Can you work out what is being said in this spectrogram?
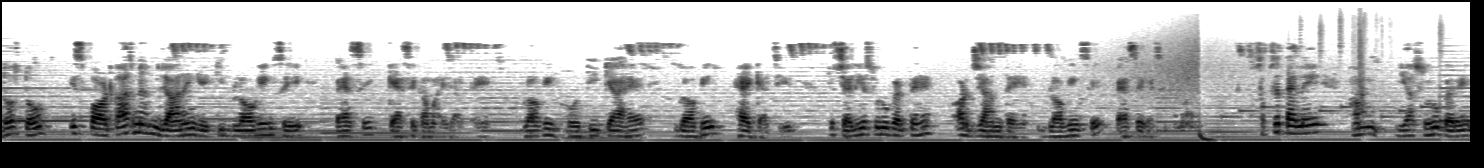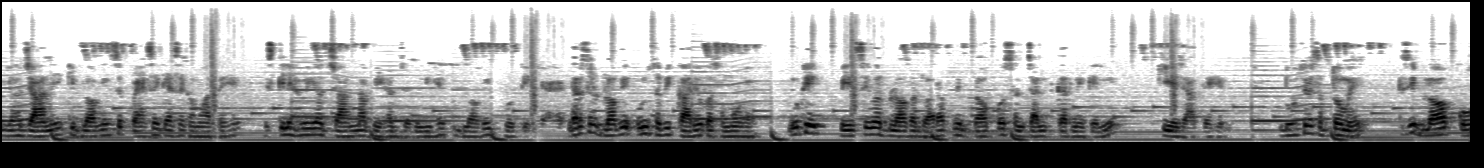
दोस्तों, इस पॉडकास्ट में हम जानेंगे कि ब्लॉगिंग से पैसे कैसे कमाए जाते हैं। ब्लॉगिंग होती क्या है? ब्लॉगिंग है क्या चीज़? तो चलिए शुरू करते हैं और जानते हैं ब्लॉगिंग से पैसे कैसे कमाए। सबसे पहले हम यह शुरू करें, यह जानें कि ब्लॉगिंग से पैसे कैसे कमाते हैं। इसके लिए हमें यह जानना बेहद ज़रूरी है कि ब्लॉगिंग होती क्या है। दरअसल ब्लॉगिंग उन सभी कार्यों का समूह है, जो कि एक पेशेवर ब्लॉगर द्वारा अपने ब्लॉग को संचालित करने के लिए किए जाते हैं। दूसरे शब्दों में, किसी ब्लॉग को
